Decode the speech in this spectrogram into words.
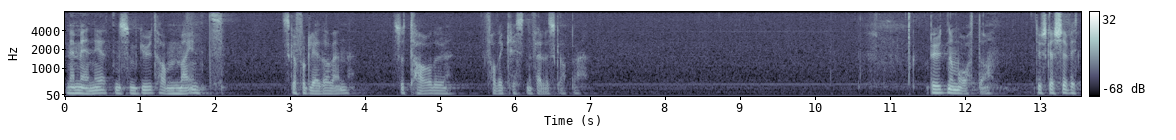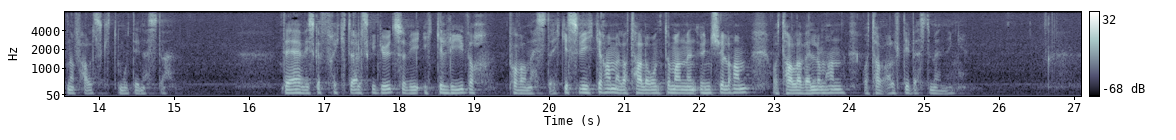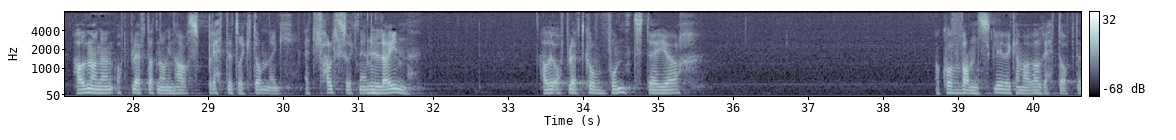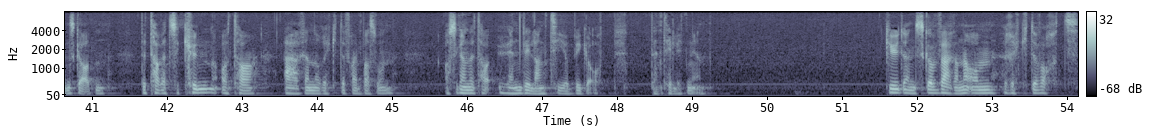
med menigheten som Gud har meint skal få glede av den, så tar du fra det kristne fellesskapet. Bud nummer åtte. Du skal ikke vitne falskt mot de neste. Det er Vi skal frykte og elske Gud, så vi ikke lyver på vår neste. Ikke sviker ham eller taler rundt om ham, men unnskylder ham og taler vel om ham og tar alltid beste mening. Har du noen gang opplevd at noen har spredt et rykte om deg? Et falskt rykte, en løgn? Har du opplevd hvor vondt det gjør? Og hvor vanskelig det kan være å rette opp den skaden? Det tar et sekund å ta æren og ryktet fra en person. Og så kan det ta uendelig lang tid å bygge opp den tilliten igjen. Gud ønsker å verne om ryktet vårt.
